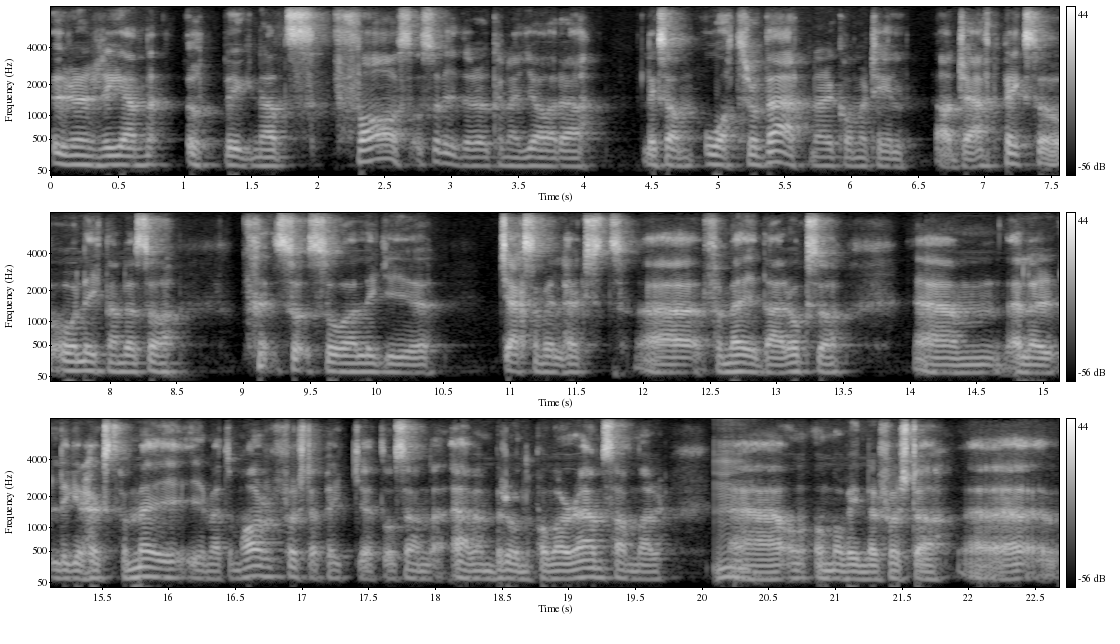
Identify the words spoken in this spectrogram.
ur en ren uppbyggnadsfas och så vidare och kunna göra liksom åtråvärt när det kommer till ja, draft picks och, och liknande så, så, så, ligger ju Jacksonville högst uh, för mig där också. Um, eller ligger högst för mig i och med att de har första picket och sen även beroende på var Rams hamnar. Mm. Uh, om, man vinner första uh,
